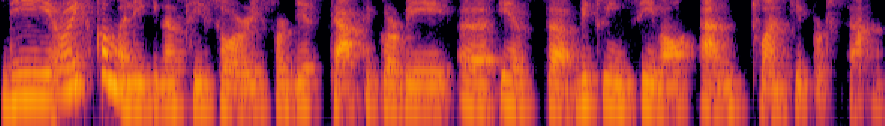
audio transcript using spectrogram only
The risk of malignancy, sorry, for this category uh, is uh, between 0 and 20%.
